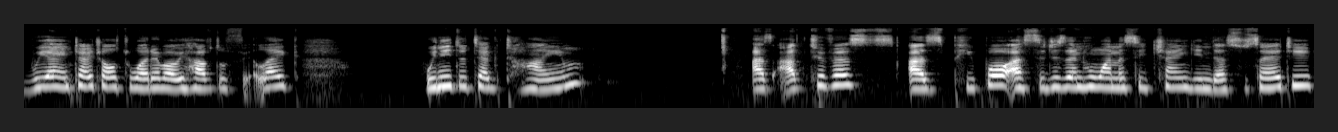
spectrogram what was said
we are entitled to whatever we have to feel like. We need to take time as activists as people as citizens who want to see change in their society.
